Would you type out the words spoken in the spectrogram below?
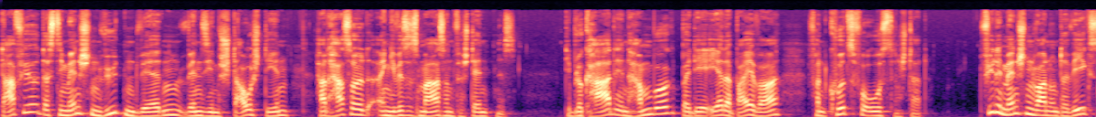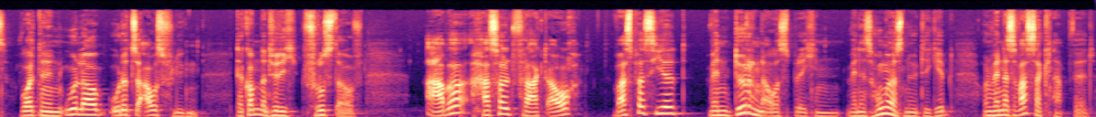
Dafür, dass die Menschen wütend werden, wenn sie im Stau stehen, hat Hassold ein gewisses Maß an Verständnis. Die Blockade in Hamburg, bei der er dabei war, fand kurz vor Ostern statt. Viele Menschen waren unterwegs, wollten in den Urlaub oder zu Ausflügen. Da kommt natürlich Frust auf. Aber Hassold fragt auch, was passiert, wenn Dürren ausbrechen, wenn es Hungersnöte gibt und wenn das Wasser knapp wird?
